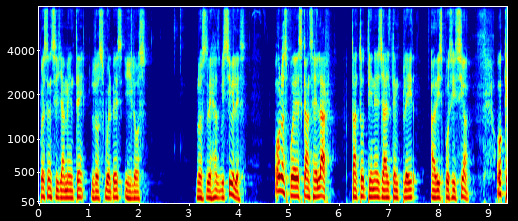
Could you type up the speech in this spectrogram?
pues sencillamente los vuelves y los, los dejas visibles o los puedes cancelar. Tanto tienes ya el template a disposición. Ok,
